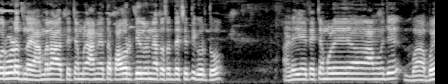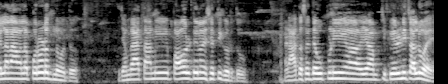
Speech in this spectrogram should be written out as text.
परवडत नाही. आम्हाला त्याच्यामुळे आम्ही आता पॉवर टिलरने आता सध्या शेती करतो. आणि त्याच्यामुळे म्हणजे ब बैलांना आम्हाला परवडत नव्हतं. त्याच्यामुळे आता आम्ही पॉवर टिलरने शेती करतो. आणि आता सध्या उपणी आमची पेरणी चालू आहे.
